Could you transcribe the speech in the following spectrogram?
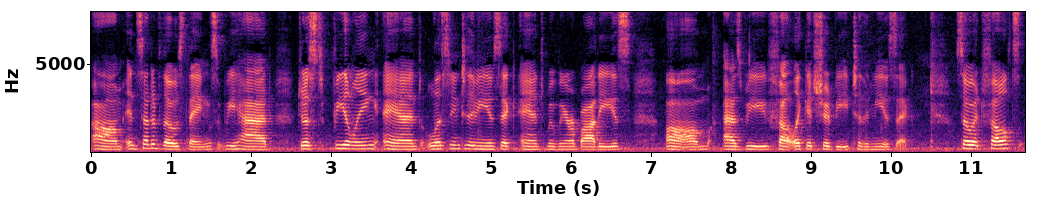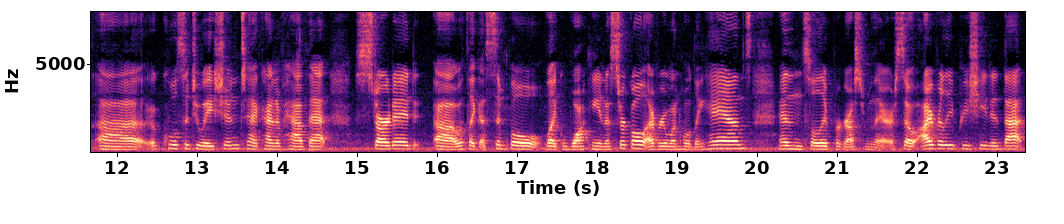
um, instead of those things, we had just feeling and listening to the music and moving our bodies um, as we felt like it should be to the music. So it felt uh, a cool situation to kind of have that started uh, with like a simple, like walking in a circle, everyone holding hands, and slowly progress from there. So I really appreciated that,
